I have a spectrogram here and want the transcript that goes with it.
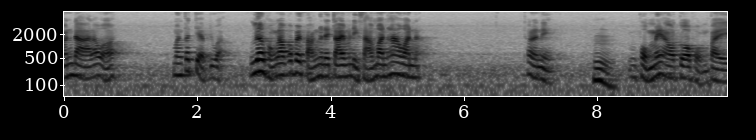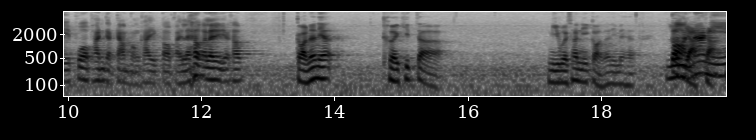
มันด่าแล้วเหรอมันก็เจ็บอยู่อะ เรื่องของเราก็ไปฝังอยู่ในใจมันอีกสามวันห้าวันอะเท่านั้นเองอืมผมไม่เอาตัวผมไปพัวพันกับกรรมของใครอีกต่อไปแล้วอะไรอย่างเงี้ยครับ ก่อนหน้าเนี้ยเคยคิดจะมีเวอร์ชันนี้ก่อนหน้านี้ไหมฮะเริ่ก่มอนยหน้าจะนี้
